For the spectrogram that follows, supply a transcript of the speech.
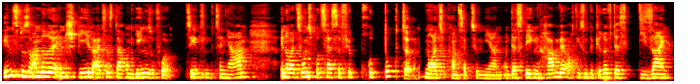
Insbesondere ins Spiel, als es darum ging, so vor 10, 15 Jahren, Innovationsprozesse für Produkte neu zu konzeptionieren. Und deswegen haben wir auch diesen Begriff des Design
